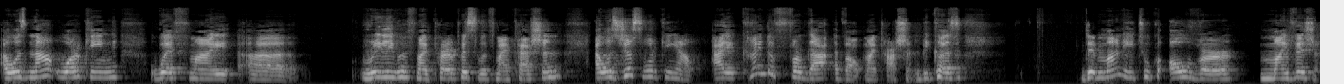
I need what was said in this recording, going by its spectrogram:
I was not working with my uh, really with my purpose, with my passion. I was just working out. I kind of forgot about my passion because the money took over my vision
